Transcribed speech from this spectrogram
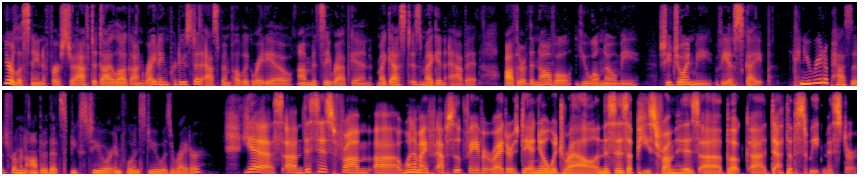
You're listening to First Draft, a dialogue on writing produced at Aspen Public Radio. I'm Mitzi Rapkin. My guest is Megan Abbott, author of the novel You Will Know Me. She joined me via Skype. Can you read a passage from an author that speaks to you or influenced you as a writer? Yes, um, this is from uh, one of my f- absolute favorite writers, Daniel Woodrell, and this is a piece from his uh, book, uh, Death of Sweet Mister.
